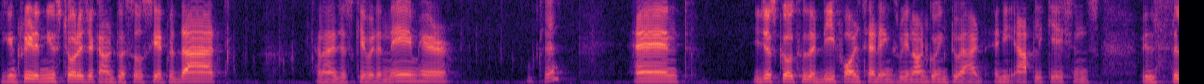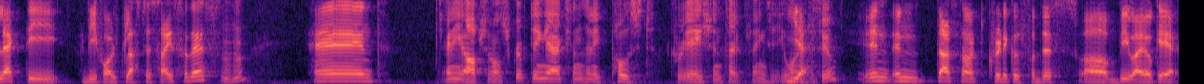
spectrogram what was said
you can create a new storage account to associate with that, and I just give it a name here. Okay. And you just go through the default settings. We're not going to add any applications. We'll select the default cluster size for this. Mm-hmm. And any optional scripting actions, any post creation type things that you want yes. to do? And, and that's not critical for this uh, BYOK.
